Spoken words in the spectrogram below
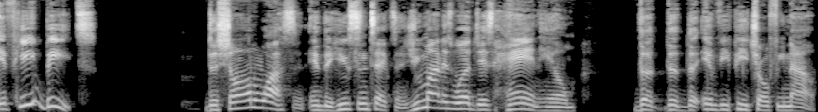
If he beats Deshaun Watson in the Houston Texans, you might as well just hand him the, the the MVP trophy now.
